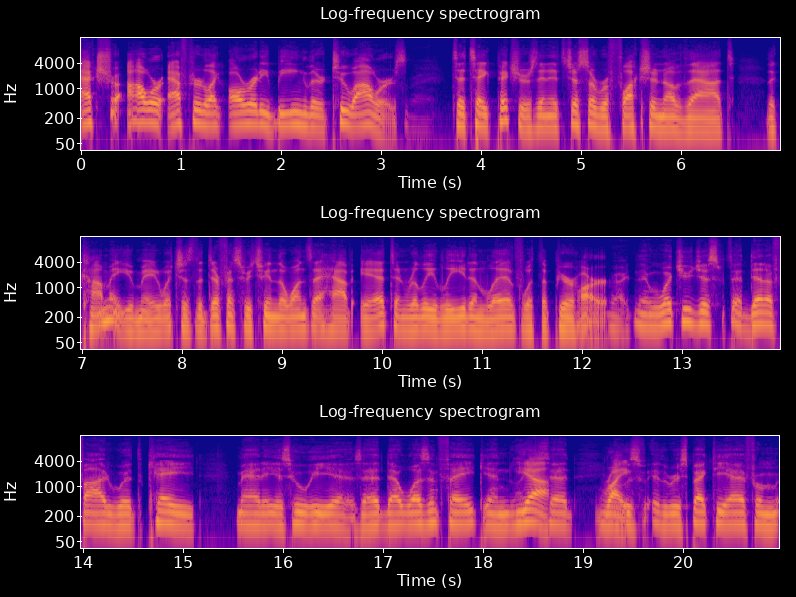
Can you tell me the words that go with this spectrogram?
extra hour after like already being there two hours right. to take pictures. And it's just a reflection of that the comment you made, which is the difference between the ones that have it and really lead and live with the pure heart. Right. And what you just identified with Cade Manny is who he is. That that wasn't fake, and like yeah, said, right. was the respect he had from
